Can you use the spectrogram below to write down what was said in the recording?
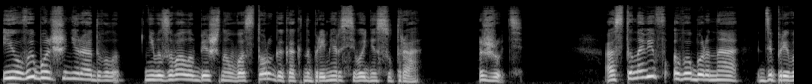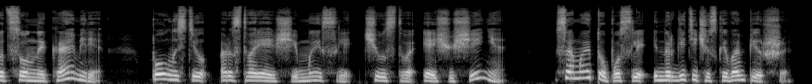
И, увы, больше не радовало, не вызывало бешеного восторга, как, например, сегодня с утра. Жуть. Остановив выбор на депривационной камере, полностью растворяющей мысли, чувства и ощущения, самое то после энергетической вампирши,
